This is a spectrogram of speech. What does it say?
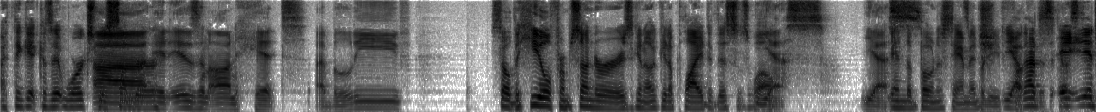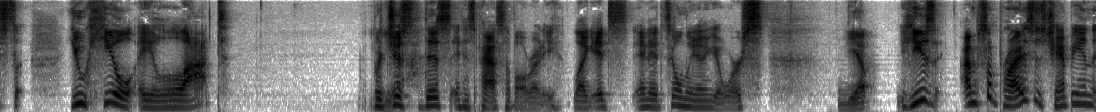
I think it because it works with Uh, Sunder. it is an on hit, I believe. so the heal from Sunderer is gonna get applied to this as well. yes. Yes. and the bonus damage. Yeah, that's it, it's you heal a lot with Yeah. just this and his passive already. Like it's and it's only gonna get worse. Yep. He's I'm surprised his champion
